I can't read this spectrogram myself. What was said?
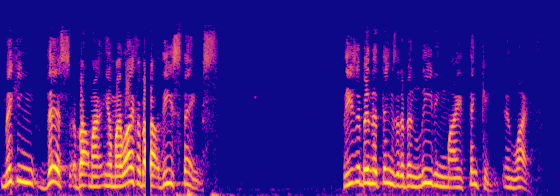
making this about my, you know, my life about these things. These have been the things that have been leading my thinking in life.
